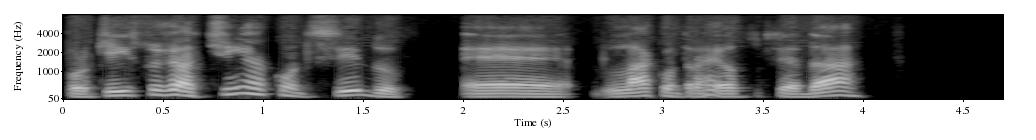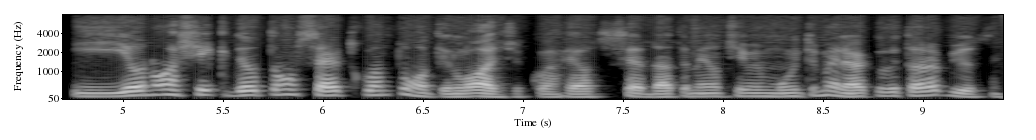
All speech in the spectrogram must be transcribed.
Porque isso já tinha acontecido é, lá contra a Real Sociedad e eu não achei que deu tão certo quanto ontem. Lógico, a Real Sociedad também é um time muito melhor que o Vitória Pilsen.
